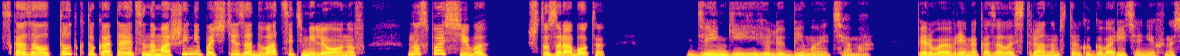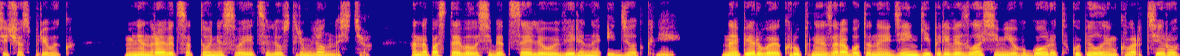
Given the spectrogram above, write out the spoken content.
Сказал тот, кто катается на машине почти за 20 миллионов. Ну, спасибо. Что за работа? Деньги — ее любимая тема. Первое время казалось странным столько говорить о них, но сейчас привык. Мне нравится Тоня своей целеустремленностью. Она поставила себе цель и уверенно идет к ней. На первые крупные заработанные деньги перевезла семью в город, купила им квартиру,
